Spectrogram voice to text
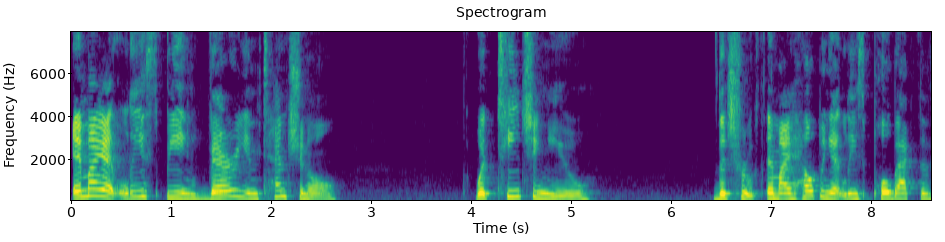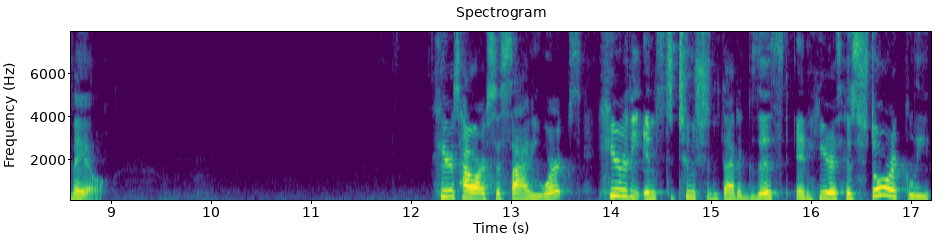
Am I at least being very intentional with teaching you the truth? Am I helping at least pull back the veil? Here's how our society works. Here are the institutions that exist, and here's historically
